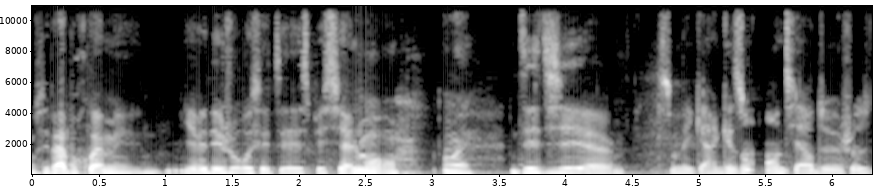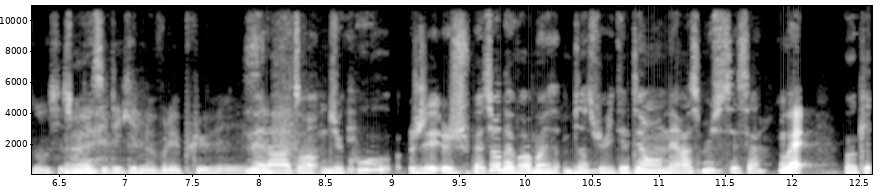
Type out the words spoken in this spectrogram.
On ne sait pas pourquoi, mais il y avait des jours où c'était spécialement Ouais. dédié. euh, Ce sont des cargaisons entières de choses dont ils ont Ouais. décidé qu'ils ne voulaient plus. et- Mais alors attends, du coup, je suis pas sûre d'avoir bien bien suivi. T'étais en Erasmus, c'est ça? Ouais. Ok,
